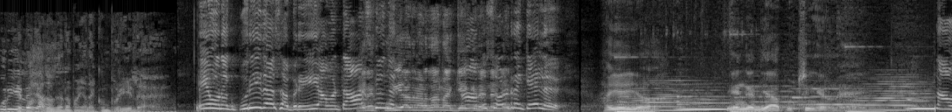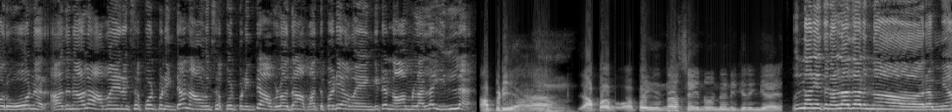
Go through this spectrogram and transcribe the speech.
புரியல அதுதானப்பா எனக்கும் புரியல. ஏய் உனக்கு புரியுதா சபரி? அவன் எனக்கு டாஸ்க் புரியாதனால தான் நான் கேக்குறேன் சொல்றேன் கேளு. ஐயோ எங்க இந்தியா பிடிச்சிங்க நான் ஒரு ஓனர் அதனால அவன் எனக்கு சப்போர்ட் பண்ணிக்கிட்டா நான் அவனுக்கு சப்போர்ட் பண்ணிக்கிட்டா அவ்வளவுதான். மத்தபடி அவன் என்கிட்ட நார்மலா இல்ல. அப்படியா? அப்ப அப்ப என்ன செய்யணும்னு நினைக்கிறீங்க? முந்தா நேத்து நல்லா தான் இருந்தான் ரம்யா.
